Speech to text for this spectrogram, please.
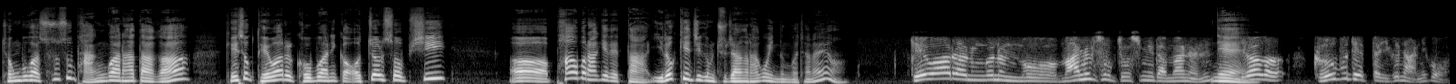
정부가 수수방관하다가 계속 대화를 거부하니까 어쩔 수 없이 어, 파업을 하게 됐다. 이렇게 지금 주장을 하고 있는 거잖아요. 대화라는 거는 뭐 많을수록 좋습니다만은 예. 대화가 거부됐다 이건 아니고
